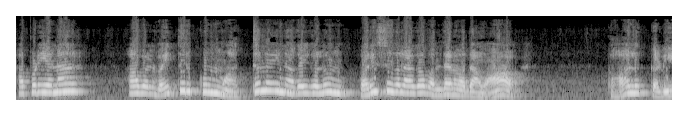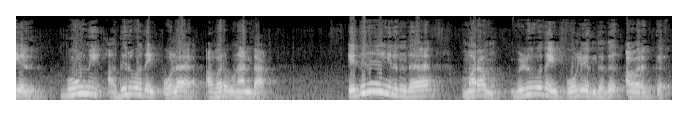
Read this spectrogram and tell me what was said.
அப்படியானால் அவள் வைத்திருக்கும் அத்தனை நகைகளும் பரிசுகளாக வந்தனதாமா? காலுக்கடியில் பூமி அதிர்வதைப் போல அவர் உணர்ந்தார். எதிரே இருந்த மரம் விழுவதைப் போல் இருந்தது அவருக்கு.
